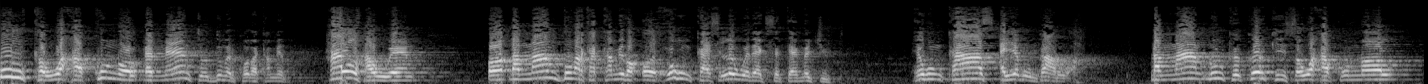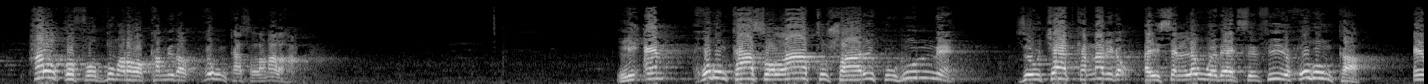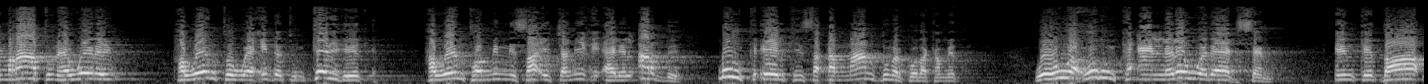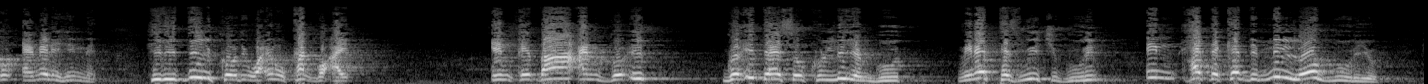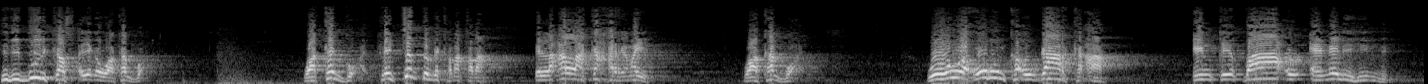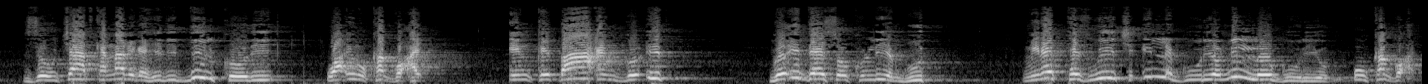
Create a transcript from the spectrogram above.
dhulka waxa ku nool dhammaantood dumarkooda ka mida hal haween oo dhammaan dumarka ka mida oo xukunkaas la wadaagsataa ma jirto. Xukunkaas ayagu gaar u ah. Dhammaan dhulka korkiisa waxa ku nool hal qofoo dumarahoo ka mida xukunkaas lama laha. Lian xukunkaasoo laa tushaarikuhunna zawjaadka nabiga aysan la wadaagsan fiihi xukunka imra'atun haweeney haweentoo waaxidatun keligeed haweentoo min nisaa'i jamiici ahlilardi dhulka eelkiisa dhammaan dumarkooda ka mid. Wa huwa xukunka aan lala wadaagsan inqidaa'u amalihinna hididiilkoodii waa inuu ka go'ay. Inqidaacan go'id go-iddaasoo kulliyan guud min ataswiiji guurin in hadda kadib nin loo guuriyo hididiilkaas ayaga waa ka go waa ka go'ay. Rajo dambe kama qabaan ilaa allah ka xarimay. Waa ka go'ay wa huwa xukunka u gaarka ah inqidaacu amalihinna zawjaadka nabiga hididiilkoodii waa inuu ka go'ay. Inqidaacan go-id go-iddaasoo kulliyan guud. Min ataswiiji in la guuriyo nin loo guuriyo uu ka go'ay.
